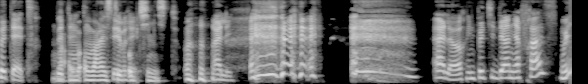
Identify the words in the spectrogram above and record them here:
Peut-être. On va, on on rester optimiste. Allez. Alors, une petite dernière phrase? Oui.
